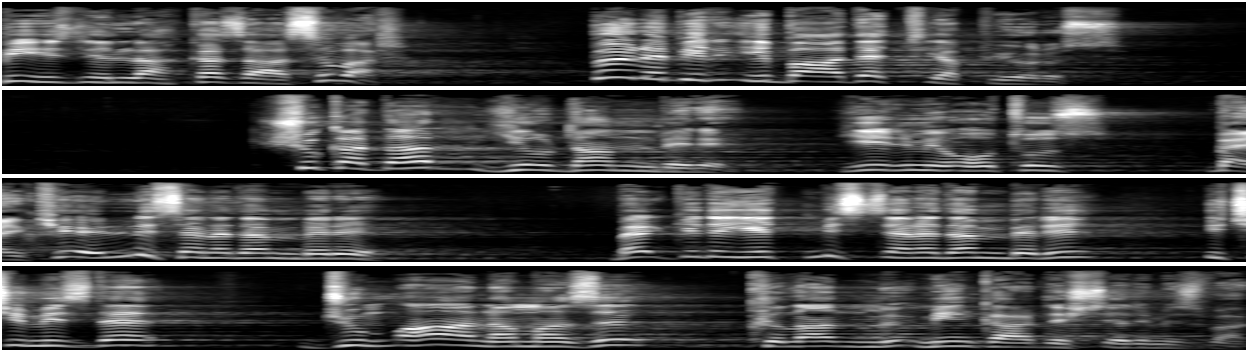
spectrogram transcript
biiznillah kazası var. Böyle bir ibadet yapıyoruz. Şu kadar yıldan beri 20 30 belki 50 seneden beri belki de 70 seneden beri içimizde cuma namazı kılan mümin kardeşlerimiz var.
